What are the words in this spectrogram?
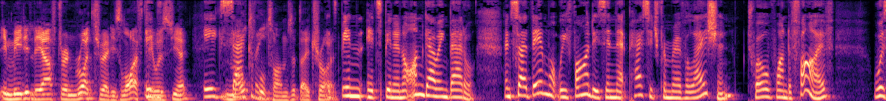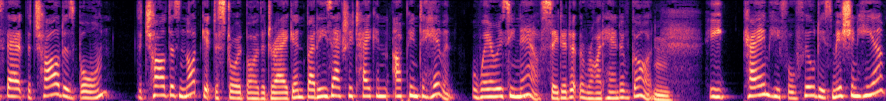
immediately after and right throughout his life. There was, you know, exactly. multiple times that they tried. It's been it's been an ongoing battle. And so then what we find is in that passage from Revelation 12, 1 to 5, was that the child is born. The child does not get destroyed by the dragon, but he's actually taken up into heaven. Where is he now? Seated at the right hand of God. Hmm. He came, he fulfilled his mission here,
